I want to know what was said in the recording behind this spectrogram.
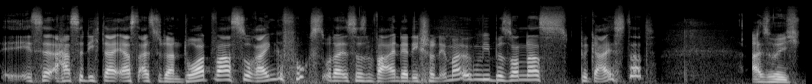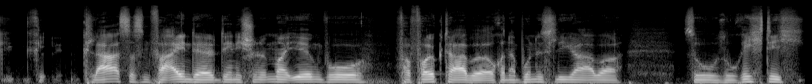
Ist, hast du dich da erst, als du dann dort warst, so reingefuchst oder ist das ein Verein, der dich schon immer irgendwie besonders begeistert? Also ich klar ist das ein Verein, der, den ich schon immer irgendwo verfolgt habe, auch in der Bundesliga, aber so, so richtig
